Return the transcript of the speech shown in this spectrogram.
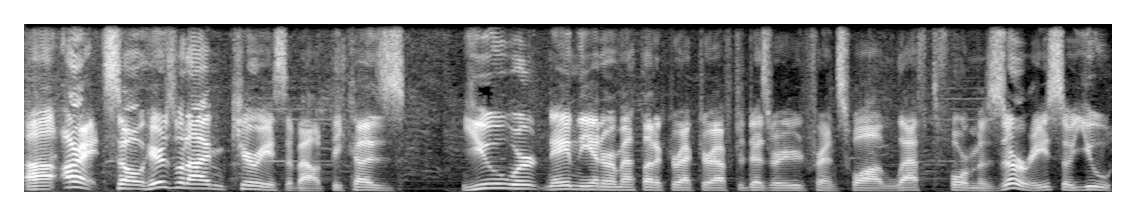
Uh, all right, so here's what I'm curious about because you were named the interim athletic director after Desiree Reed Francois left for Missouri, so you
